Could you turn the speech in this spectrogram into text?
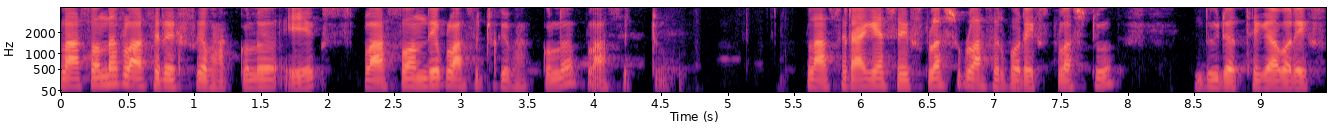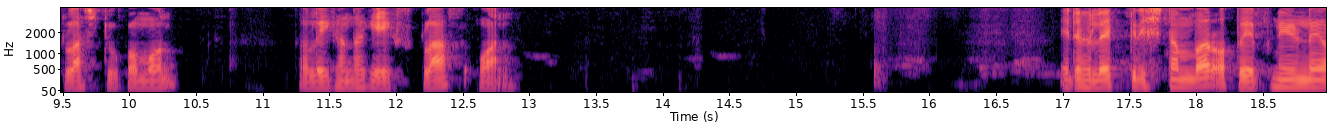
প্লাস ওয়ান দিয়ে প্লাসের এক্সকে ভাগ করলে এক্স প্লাস ওয়ান দিয়ে প্লাসের টুকে ভাগ করলে প্লাসের টু প্লাসের আগে আছে এক্স প্লাস টু প্লাসের পর এক্স প্লাস টু দুইটার থেকে আবার এক্স প্লাস টু কমন তাহলে এখান থেকে এক্স প্লাস ওয়ান এটা হলো একত্রিশ নাম্বার, অতএব নির্ণয়।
